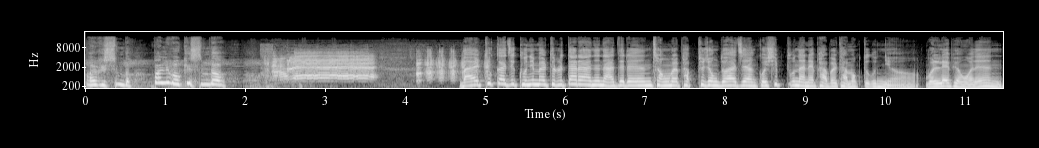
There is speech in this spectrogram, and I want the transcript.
알겠습니다 빨리 먹겠습니다 말투까지 군인 말투를 따라하는 아들은 정말 밥투정도 하지 않고 10분 안에 밥을 다 먹더군요. 원래 병원은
